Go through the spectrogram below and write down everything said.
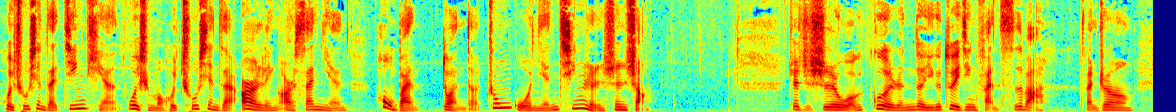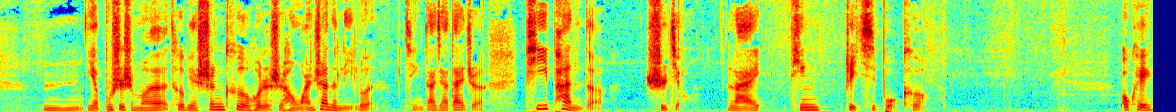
会出现在今天？为什么会出现在二零二三年后半段的中国年轻人身上？这只是我个人的一个最近反思吧。反正，嗯，也不是什么特别深刻或者是很完善的理论，请大家带着批判的视角来听这期播客。OK，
